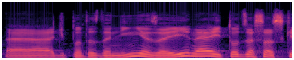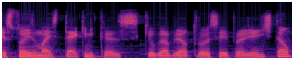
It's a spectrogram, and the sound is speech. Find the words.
uh, de plantas daninhas aí, né? E todas essas questões mais técnicas que o Gabriel trouxe aí pra gente. Então,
